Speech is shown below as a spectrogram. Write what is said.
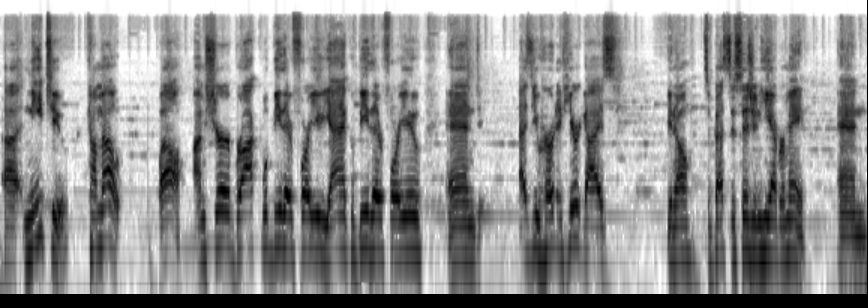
uh, need to come out. Well, I'm sure Brock will be there for you. Yannick will be there for you. And as you heard it here, guys, you know, it's the best decision he ever made. And,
